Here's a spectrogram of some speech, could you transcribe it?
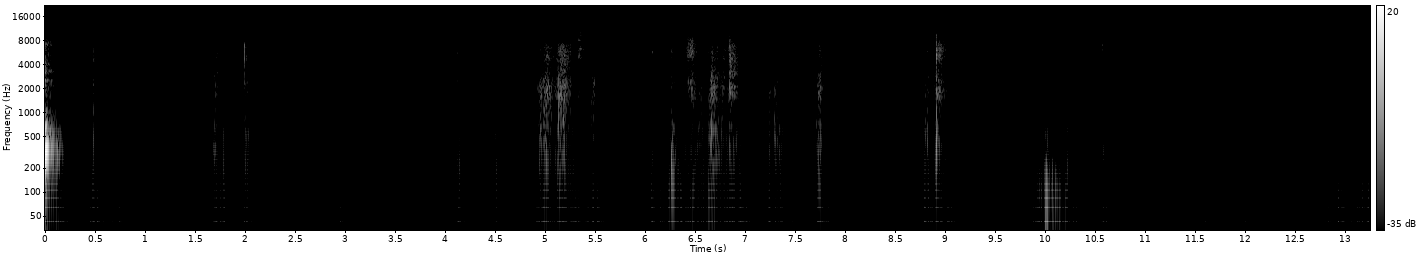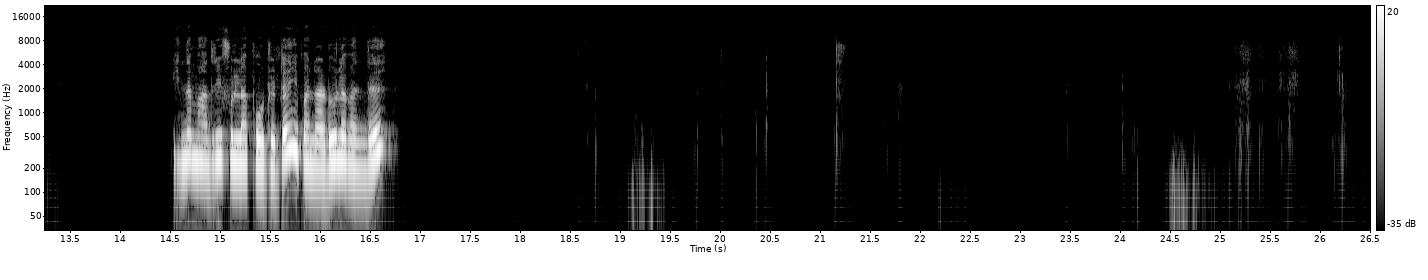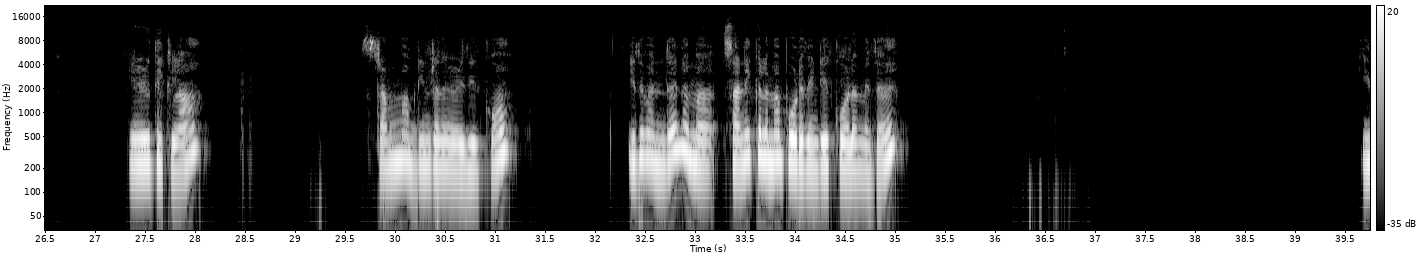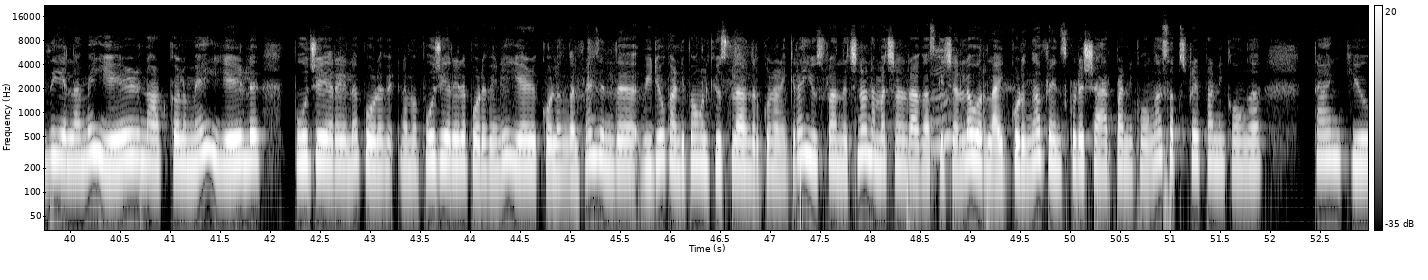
இந்த மாதிரி ஃபுல்லாக போட்டுட்டு இப்போ நடுவில் வந்து எழுதிக்கலாம். ஸ்டம் அப்படின்றத எழுதியிருக்கோம். இது வந்து நம்ம சனிக்கிழமை போட வேண்டிய கோலம் இது. இது எல்லாமே ஏழு நாட்களுமே ஏழு பூஜை அறையில் போட நம்ம பூஜை அறையில் போட வேண்டிய ஏழு கோலங்கள். ஃப்ரெண்ட்ஸ் இந்த வீடியோ கண்டிப்பாக உங்களுக்கு யூஸ்ஃபுல்லாக இருந்திருக்கும்னு நினைக்கிறேன். யூஸ்ஃபுல்லாக இருந்துச்சுன்னா நம்ம சேனல் ராகாஸ் கிச்சனில் ஒரு லைக் கொடுங்க. ஃப்ரெண்ட்ஸ் கூட ஷேர் பண்ணிக்கோங்க. சப்ஸ்கிரைப் பண்ணிக்கோங்க. தேங்க்யூ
